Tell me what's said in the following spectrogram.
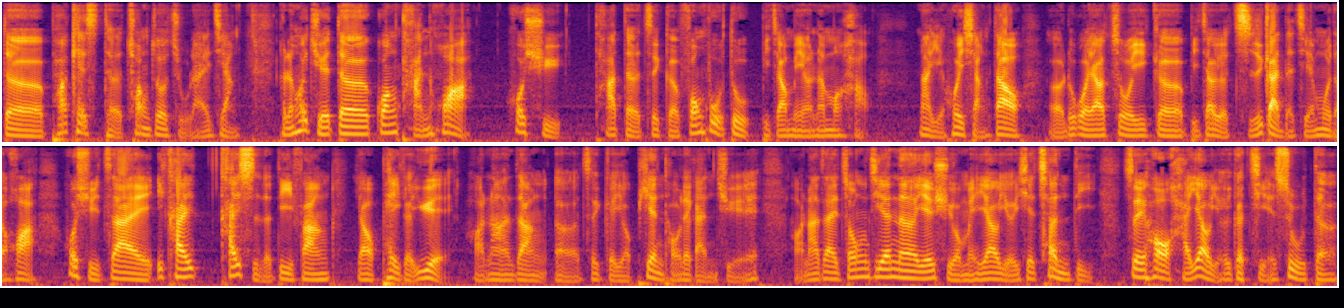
的 podcast 创作组来讲，可能会觉得光谈话，或许它的这个丰富度比较没有那么好。那也会想到，呃，如果要做一个比较有质感的节目的话，或许在一开开始的地方要配个乐，好，那让呃这个有片头的感觉，好，那在中间呢，也许我们要有一些衬底，最后还要有一个结束的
